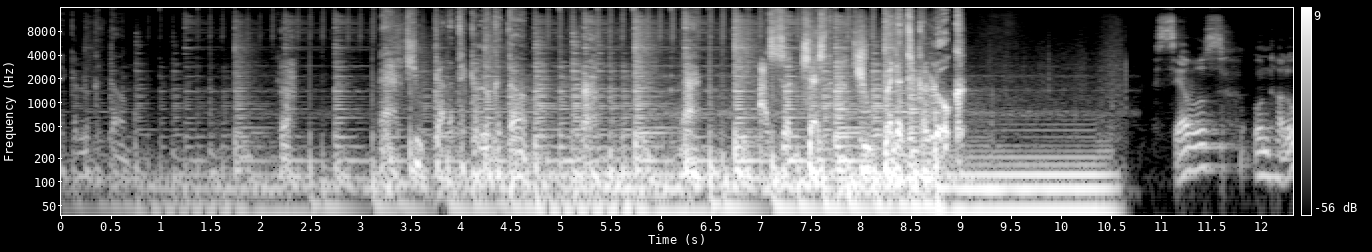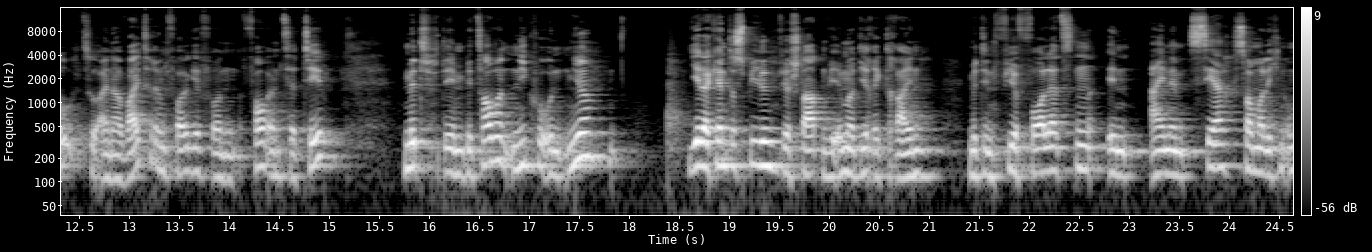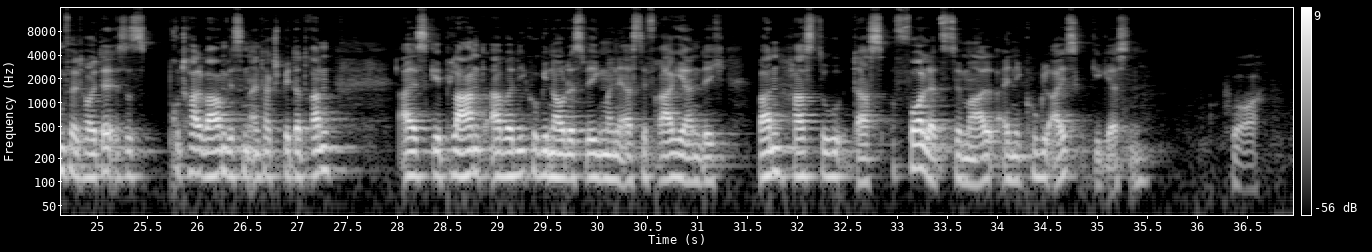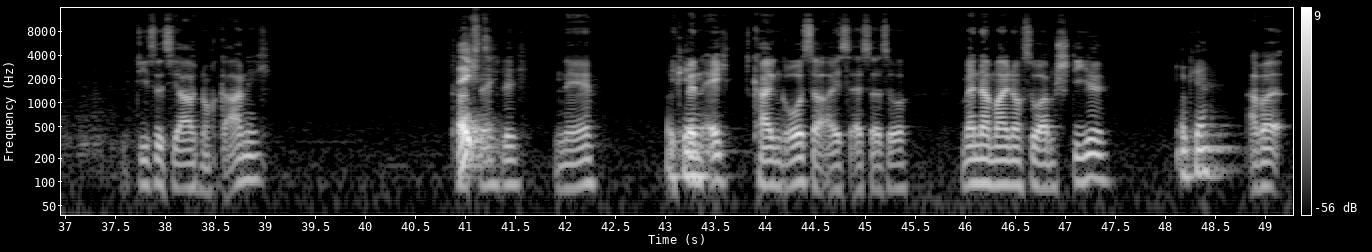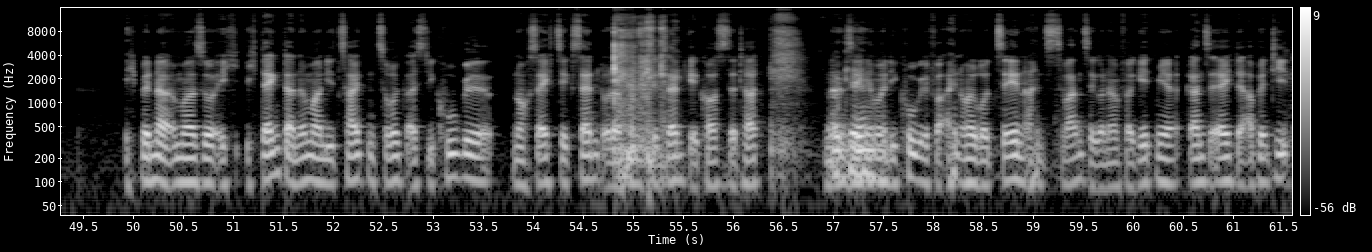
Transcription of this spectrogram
take a look at them. You gotta take a look at them. I suggest you better take a look. Servus und Hallo zu einer weiteren Folge von VMZT mit dem bezaubernden Nico und mir. Jeder kennt das Spiel, wir starten wie immer direkt rein mit den vier Vorletzten in einem sehr sommerlichen Umfeld heute. Es ist brutal warm, wir sind einen Tag später dran als geplant, aber Nico, genau deswegen meine erste Frage an dich. Wann hast du das vorletzte Mal eine Kugel Eis gegessen? Boah, dieses Jahr noch gar nicht. Echt? Tatsächlich. Nee. Ich Okay. bin echt kein großer Eisesser so. Wenn da mal noch so am Stiel. Okay. Aber ich bin da immer so, ich, ich denke dann immer an die Zeiten zurück, als die Kugel noch 60 Cent oder 50 Cent gekostet hat. Und dann Okay. sehe ich immer die Kugel für 1,10 Euro, 1,20 und dann vergeht mir ganz ehrlich der Appetit.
